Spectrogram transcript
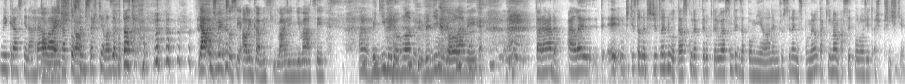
mi krásně nahráváš, veš, na to, to. jsem se chtěla zeptat. Já už vím, co si Alinka myslí, vážení diváci. ano, vidí mi do hlavy. Vidí mi do hlavy. Paráda. Ale eh, určitě jsi tam nepřečetla jednu otázku, na kterou, kterou já jsem teď zapomněla, nemůžu si na ní vzpomenout, tak ji mám asi položit až příště.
